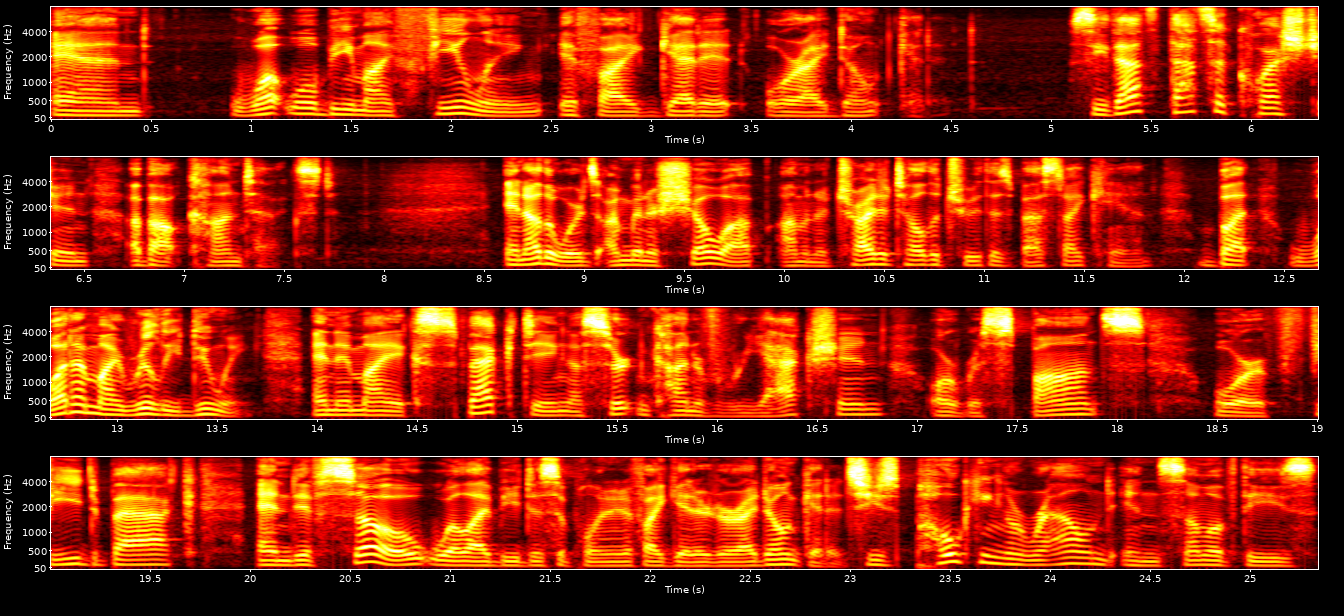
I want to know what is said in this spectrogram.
And what will be my feeling if I get it or I don't get it? See, that's that's a question about context. In other words, I'm going to show up, I'm going to try to tell the truth as best I can, but what am I really doing? And am I expecting a certain kind of reaction or response or feedback? And if so, will I be disappointed if I get it or I don't get it? She's poking around in some of these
